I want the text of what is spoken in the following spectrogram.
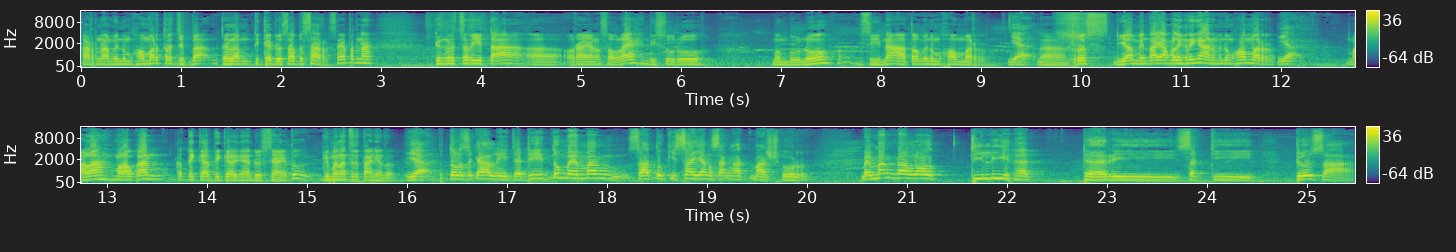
karena minum homer terjebak dalam tiga dosa besar. Saya pernah dengar cerita eh, orang yang soleh disuruh membunuh, zina atau minum homer. Ya. Nah, terus dia minta yang paling ringan minum homer. Ya, Malah melakukan ketiga-tiganya dosanya itu gimana ceritanya tuh? Ya, betul sekali. Jadi itu memang satu kisah yang sangat masyhur. Memang kalau dilihat dari segi dosa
